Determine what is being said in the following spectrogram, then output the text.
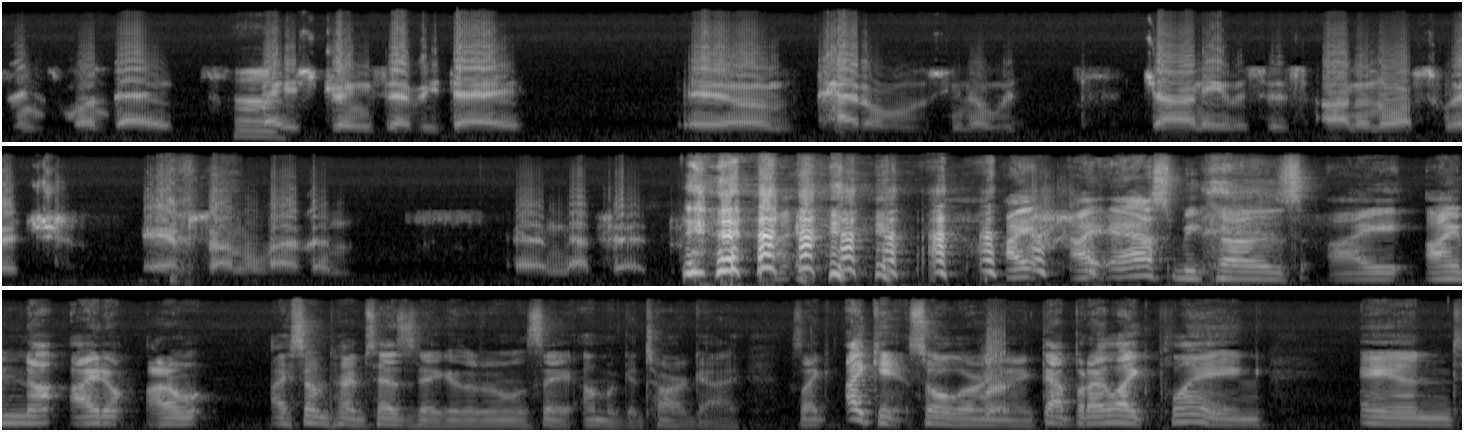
strings one day, Huh. bass strings every day. Um, pedals, you know, with Johnny, it was his on and off switch, amps on 11, and that's it. I I ask because I I'm not I don't I don't I sometimes hesitate because I don't want to say I'm a guitar guy. It's like I can't solo or anything like that, but I like playing, and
